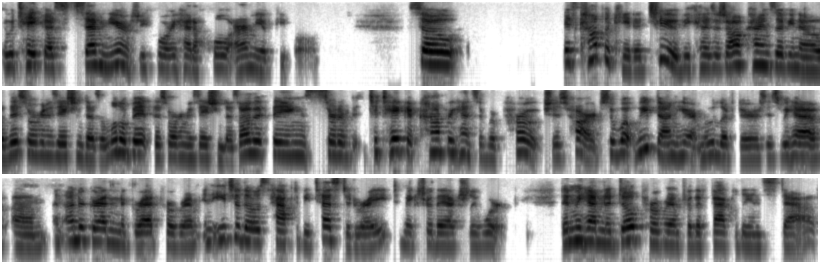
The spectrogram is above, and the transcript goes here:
it would take us seven years before we had a whole army of people. So it's complicated too because there's all kinds of you know this organization does a little bit this organization does other things. Sort of to take a comprehensive approach is hard. So what we've done here at mood lifters is we have um, an undergrad and a grad program and each of those have to be tested right to make sure they actually work. Then we have an adult program for the faculty and staff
